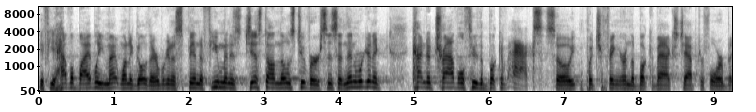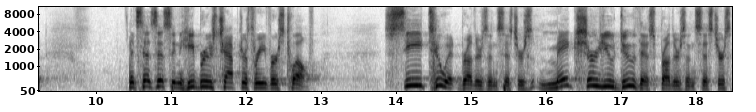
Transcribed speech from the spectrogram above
If you have a Bible, you might want to go there. We're going to spend a few minutes just on those two verses, and then we're going to kind of travel through the book of Acts. So you can put your finger in the book of Acts, chapter 4. But it says this in Hebrews chapter 3, verse 12. See to it, brothers and sisters. Make sure you do this, brothers and sisters.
